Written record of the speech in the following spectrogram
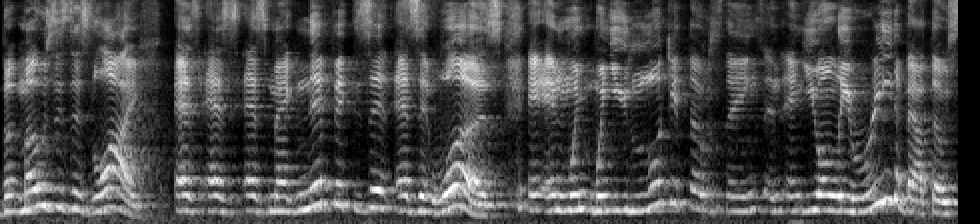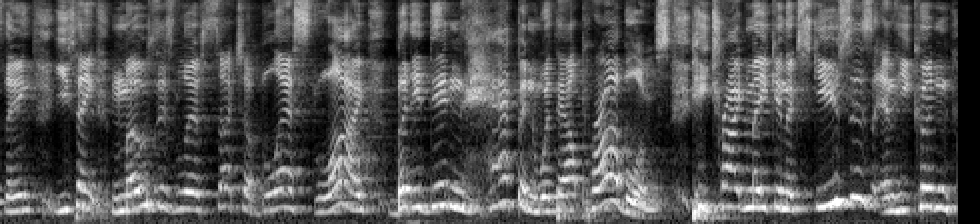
But Moses' life as, as, as magnificent as it was, and when, when you look at those things and, and you only read about those things, you think Moses lived such a blessed life, but it didn't happen without problems. He tried making excuses and he couldn't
